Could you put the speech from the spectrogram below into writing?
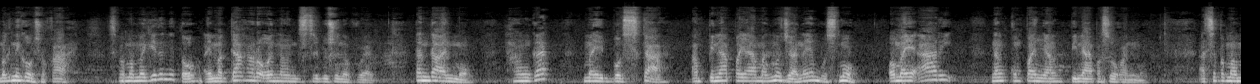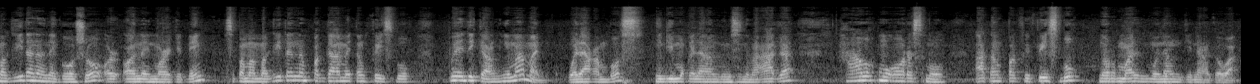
Magnegosyo ka. Sa pamamagitan nito ay magkakaroon ng distribution of wealth. Tandaan mo, hanggat may boss ka, ang pinapayaman mo dyan ay ang boss mo o may-ari ng kumpanyang pinapasukan mo. At sa pamamagitan ng negosyo or online marketing, sa pamamagitan ng paggamit ng Facebook, pwede kang himaman. Wala kang boss, hindi mo kailangan gumising na maaga, hawak mo oras mo, at ang pag-Facebook, normal mo nang ginagawa.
